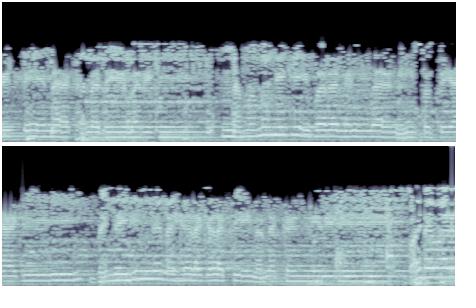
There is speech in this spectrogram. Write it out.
ಬಿಟ್ಟೇನ ಕಲದೇವರಿಗೆ ನಮ್ಮ ಮನೆಗೆ ಬರಲಿಲ್ಲ ನೀ ಸೊಸೆಯಾಗಿ. ಬೆಲೆ ಇಲ್ಲನ ಹೆಳಗಳತಿ ನನ್ನ ಕಣ್ಣಿರಿಗೆ. ಬಡವರ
